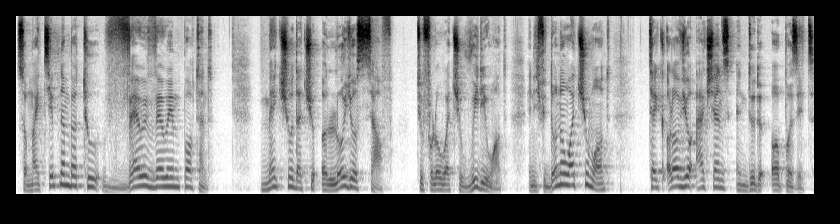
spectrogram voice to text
So, my tip number two, very, very important make sure that you allow yourself to follow what you really want. And if you don't know what you want, take all of your actions and do the opposite.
